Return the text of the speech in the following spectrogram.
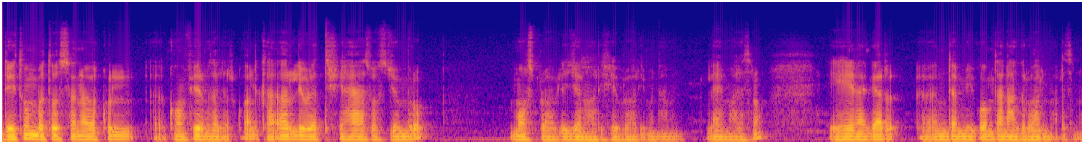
date ኡም በተወሰነ በኩል confirm ተደርጓል። ከ early 2023 ጀምሮ most probably January February ምናምን ላይ ማለት ነው። ይሄ ነገር እንደሚቆም ተናግረዋል ማለት ነው።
